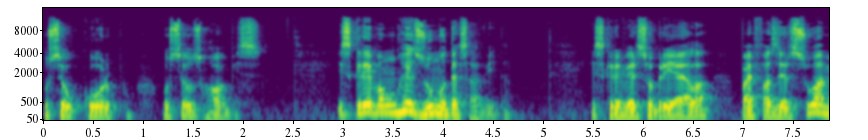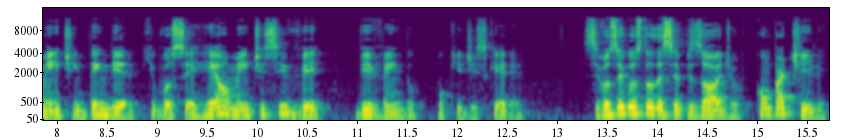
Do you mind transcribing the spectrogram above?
o seu corpo, os seus hobbies? Escreva um resumo dessa vida. Escrever sobre ela vai fazer sua mente entender que você realmente se vê vivendo o que diz querer. Se você gostou desse episódio, compartilhe.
